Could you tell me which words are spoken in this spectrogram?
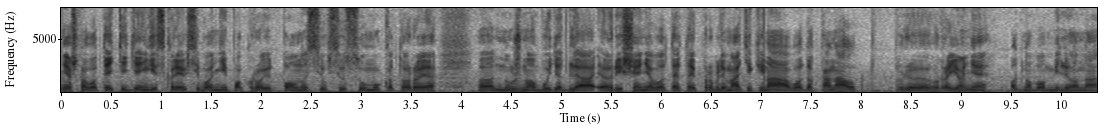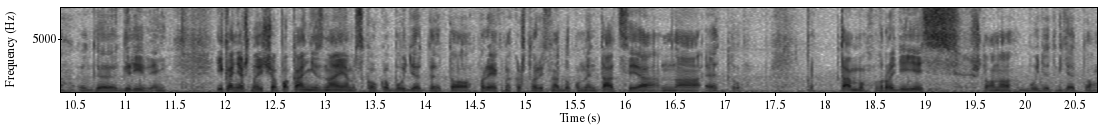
Конечно, вот эти деньги, скорее всего, не покроют полностью всю сумму, которая э, нужна будет для э, решения вот этой проблематики. На водоканал э, в районе 1 миллиона гривен. И, конечно, еще пока не знаем, сколько будет это проектно-кошторисная документация на эту. Там вроде есть, что она будет где-то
